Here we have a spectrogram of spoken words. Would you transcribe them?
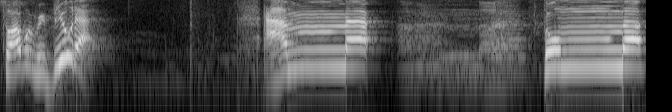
So I would review that. Amma, thumma,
